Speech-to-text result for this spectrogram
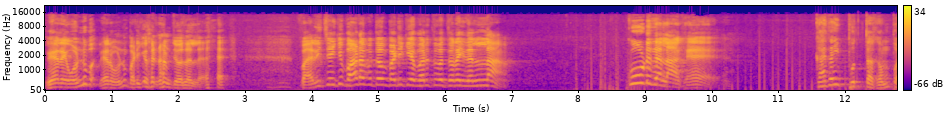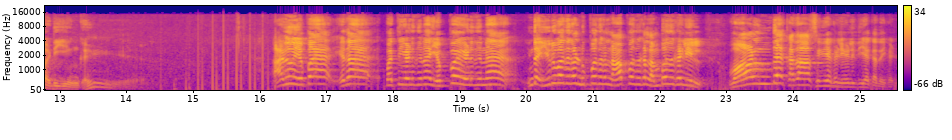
வேற ஒன்றும் வேற ஒன்றும் படிக்க வேண்டாம்னு சொல்லலை. பரீட்சைக்கு பாட புத்தகம் படிக்க மருத்துவத்துறை இதெல்லாம். கூடுதலாக கதை புத்தகம் படியுங்கள். அதுவும் எப்ப எதை பத்தி எழுதுன எப்ப எழுதுன இந்த இருபதுகள் முப்பதுகள் நாற்பதுகள் ஐம்பதுகளில் வாழ்ந்த கதாசிரியர்கள் எழுதிய கதைகள்.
